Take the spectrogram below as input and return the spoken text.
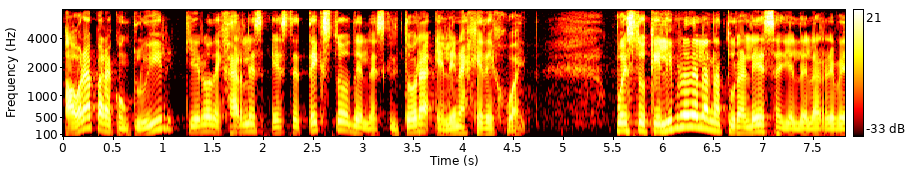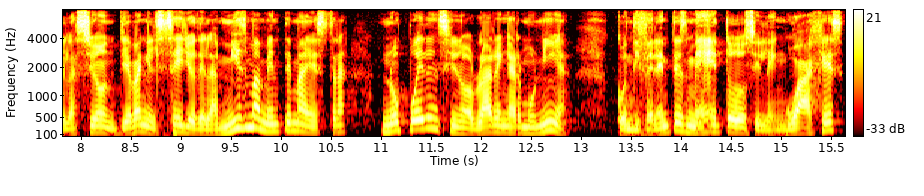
Ahora para concluir, quiero dejarles este texto de la escritora Elena G. de White. Puesto que el libro de la naturaleza y el de la revelación llevan el sello de la misma mente maestra, no pueden sino hablar en armonía. Con diferentes métodos y lenguajes,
